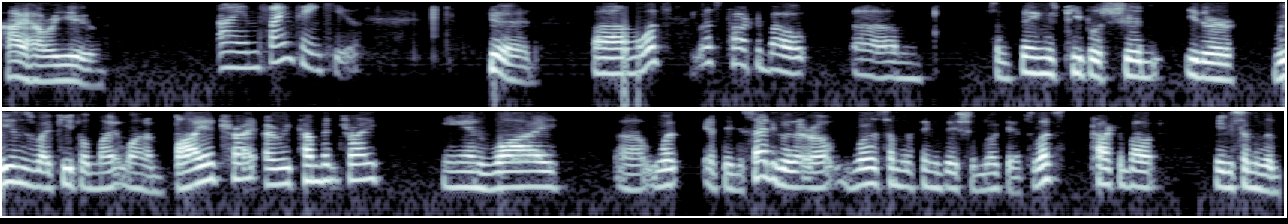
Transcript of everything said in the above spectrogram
Hi, how are you? I am fine, thank you. Good. Um, let's let's talk about um, some things people should either reasons why people might want to buy a tri- a recumbent trike, and why uh, what if they decide to go that route. What are some of the things they should look at? So let's talk about maybe some of the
